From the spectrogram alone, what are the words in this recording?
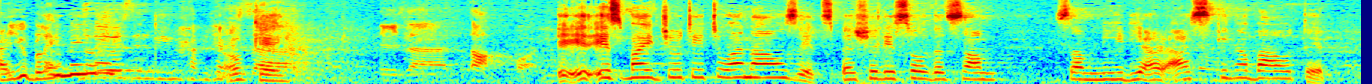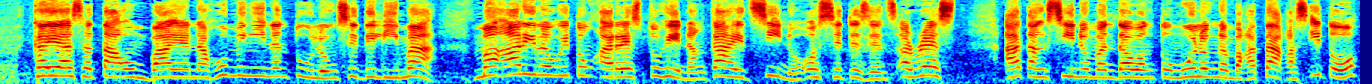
Are you blaming No, it me? wasn't me ma'am. There's Okay. a, there's a talk po. It is my duty to announce it, especially so that some, some media are asking about it. Kaya sa taong bayan na humingi ng tulong si De Lima, maari raw itong arestuhin ng kahit sino o citizen's arrest. At ang sino man daw ang tumulong na makatakas ito,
